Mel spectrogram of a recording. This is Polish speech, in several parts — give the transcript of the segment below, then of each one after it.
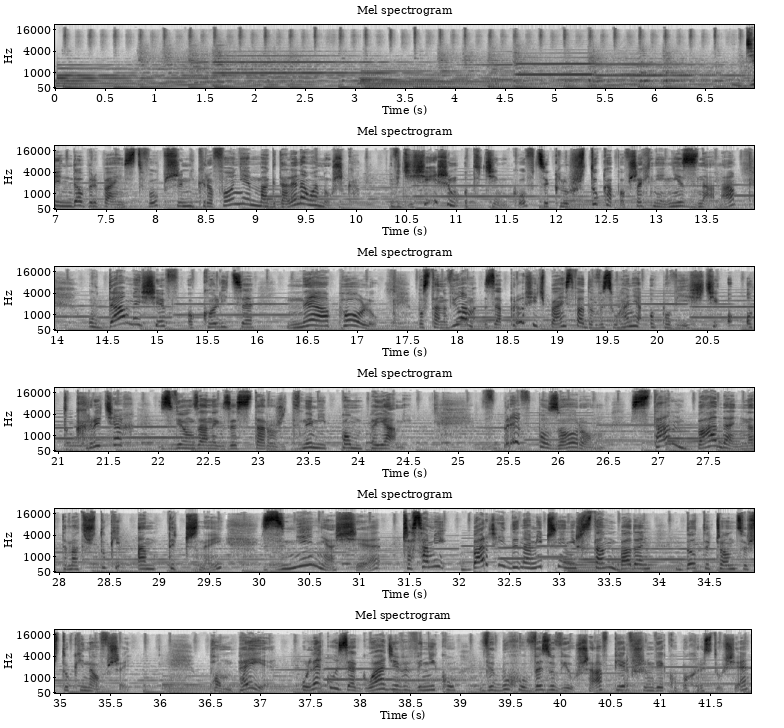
Dzień dobry Państwu, przy mikrofonie Magdalena Łanuszka. W dzisiejszym odcinku w cyklu Sztuka Powszechnie Nieznana udamy się w okolice Neapolu. Postanowiłam zaprosić Państwa do wysłuchania opowieści o odkryciach związanych ze starożytnymi Pompejami. Wbrew pozorom, stan badań na temat sztuki antycznej zmienia się czasami bardziej dynamicznie niż stan badań dotyczący sztuki nowszej. Pompeje uległy zagładzie w wyniku wybuchu Wezuwiusza w I wieku po Chrystusie.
